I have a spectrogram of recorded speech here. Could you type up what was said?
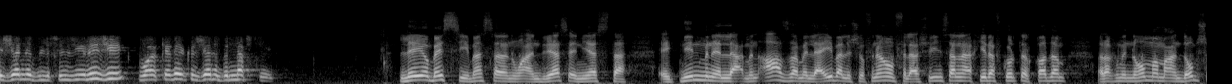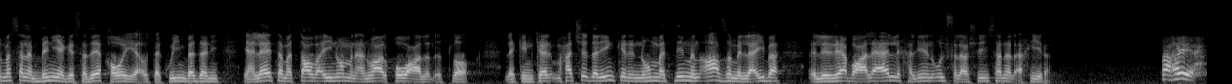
الجانب الفيزيولوجي وكذلك الجانب النفسي. ليو ميسي مثلا وأندريس إنييستا اتنين من اللع... من أعظم اللعيبة اللي شفناهم في ال 20 سنة الأخيرة في كرة القدم رغم إن هم ما عندهمش مثلا بنية جسدية قوية أو تكوين بدني يعني لا يتمتعوا بأي نوع من أنواع القوة على الإطلاق. لكن كان ما حدش يقدر ينكر إن هم اتنين من أعظم اللعيبة اللي لعبوا على الأقل خلينا نقول في ال 20 سنة الأخيرة. صحيح.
